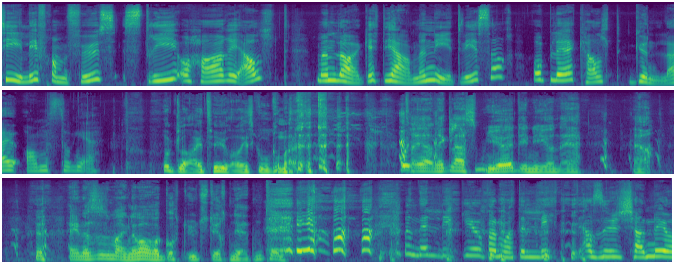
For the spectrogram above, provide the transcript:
tidlig framfus, stri og hard i alt, men laget gjerne nidviser og ble kalt Gunnlaug Ormstunge. Og glad i turer i skog og mark. Så gjerne et glass mjød i ny og ne. Ja. Eneste som mangler, var å være godt utstyrt nedentil. Men det ligger jo på en måte litt Altså, du skjønner jo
